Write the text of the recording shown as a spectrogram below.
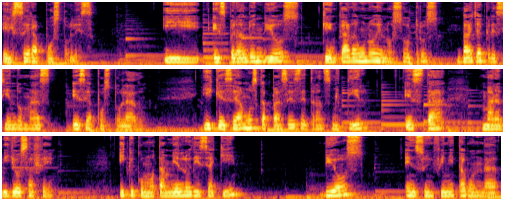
el ser apóstoles, y esperando en Dios que en cada uno de nosotros vaya creciendo más ese apostolado y que seamos capaces de transmitir esta maravillosa fe. Y que como también lo dice aquí, Dios en su infinita bondad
